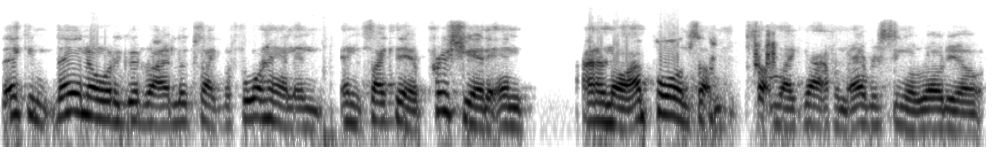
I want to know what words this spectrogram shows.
They can they know what a good ride looks like beforehand, and and it's like they appreciate it. And I don't know, I'm pulling something something like that from every single rodeo.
